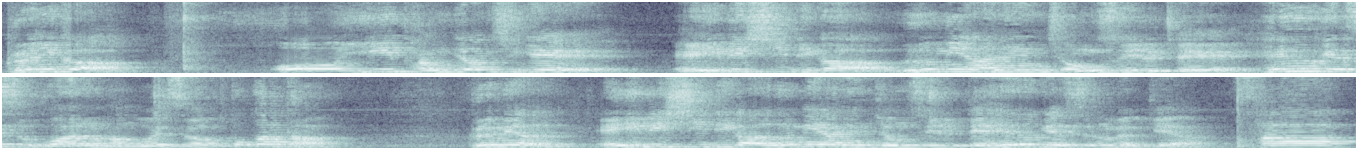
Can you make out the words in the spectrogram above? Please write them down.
그러니까 어, 이 방정식에 A, B, C, D가 음이 아닌 정수일 때 해의 개수 구하는 방법에서 똑같아. 그러면 A, B, C, D가 음이 아닌 정수일 때 해의 개수는 몇 개야? 4,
